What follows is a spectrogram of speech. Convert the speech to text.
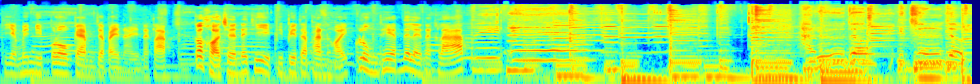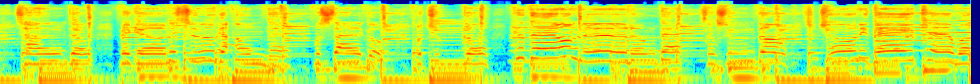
ที่ยังไม่มีโปรแกรมจะไปไหนนะครับ ก็ขอเชิญได้ที่พิพิธภัณฑ์หอยกรุงเทพได้เลยนะครับ 우리 하루도 이틀도 사흘도 발견할 수가 없네 못 말고 뭐 어쭈고 그대 없는 홍대 상수동 천천히 대태원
